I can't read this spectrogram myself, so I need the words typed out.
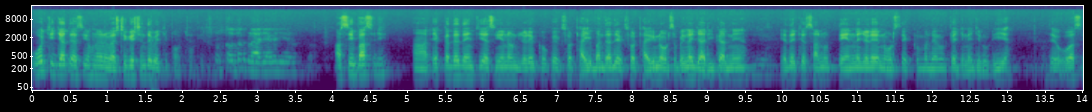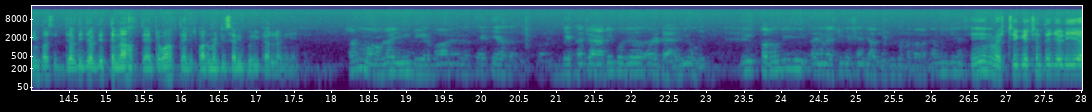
ਉਹ ਚੀਜ਼ਾਂ ਤੇ ਅਸੀਂ ਹੁਣ ਇਨਵੈਸਟੀਗੇਸ਼ਨ ਦੇ ਵਿੱਚ ਪਹੁੰਚਾਂਗੇ। ਉਸ ਕਦੋਂ ਤੱਕ ਬੁਲਾਇਆ ਜਾਏਗਾ ਜੀ ਅਸੀਂ ਬਸ ਜੀ। ਹਾਂ ਇੱਕ ਅੱਧੇ ਦਿਨ 'ਚ ਹੀ ਅਸੀਂ ਇਹਨਾਂ ਨੂੰ ਜਿਹੜੇ ਕਿਉਂਕਿ 128 ਬੰਦਿਆਂ ਦੇ 128 ਨੋਟਸ ਪਹਿਲਾਂ ਹੀ ਜਾਰੀ ਕਰਨੇ ਆ। ਇਹਦੇ 'ਚ ਸਾਨੂੰ ਤਿੰਨ ਜਿਹੜੇ ਨੋਟਸ ਇੱਕ ਬੰਦੇ ਨੂੰ ਭੇਜਣੇ ਜ਼ਰੂਰੀ ਆ। ਤੇ ਉਹ ਅਸੀਂ ਬਸ ਜਲਦੀ ਜਲਦੀ ਤਿੰਨਾਂ ਹਫ਼ਤਿਆਂ ਚੌਹਾਂ ਹਫ਼ਤਿਆਂ 'ਚ ਫਾਰਮੈਲਿਟੀ ਸਾਰੀ ਪੂਰੀ ਕਰ ਲੈਣੀ ਹੈ ਜੀ। ਸਰ ਮਾਮਲਾ ਇੰਨੀ ਦੇਰ ਬਾਅਦ ਚ ਆਇਆ ਕਿ ਕੁਝ ਰਿਟਾਇਰ ਵੀ ਹੋ ਗਏ। ਇਹ ਕਦੋਂ ਦੀ ਇਨਵੈਸਟੀਗੇਸ਼ਨ ਚੱਲਦੀ ਸੀ ਤੁਹਾਨੂੰ ਪਤਾ ਲੱਗਾ ਵੀ ਇਹ ਇਨਵੈਸਟੀਗੇਸ਼ਨ ਤੇ ਜਿਹੜੀ ਆ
